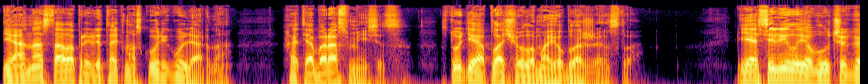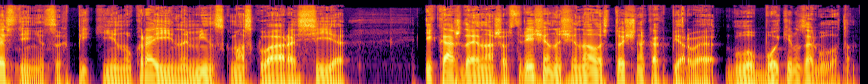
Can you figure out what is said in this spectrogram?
И она стала прилетать в Москву регулярно, хотя бы раз в месяц. Студия оплачивала мое блаженство. Я селил ее в лучших гостиницах – Пекин, Украина, Минск, Москва, Россия – и каждая наша встреча начиналась точно как первая, глубоким заглотом.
